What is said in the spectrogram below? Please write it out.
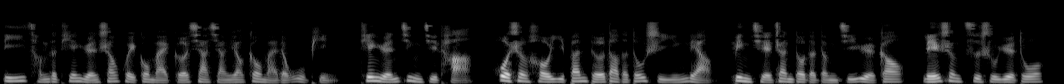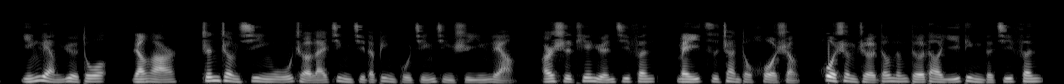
第一层的天元商会购买阁下想要购买的物品。天元竞技塔获胜后，一般得到的都是银两，并且战斗的等级越高，连胜次数越多，银两越多。然而，真正吸引武者来竞技的，并不仅仅是银两，而是天元积分。每一次战斗获胜。获胜者都能得到一定的积分，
